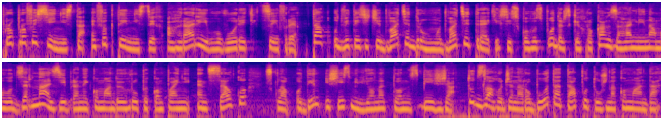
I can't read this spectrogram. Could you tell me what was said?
Про професійність та ефективність цих аграріїв говорять цифри. Так, у 2022-2023 сільськогосподарських роках загальний намолот зерна, зібраний командою групи компаній «Енселко», склав 1,6 мільйона тонн збіжжя. Тут злагоджена робота та потужна команда.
